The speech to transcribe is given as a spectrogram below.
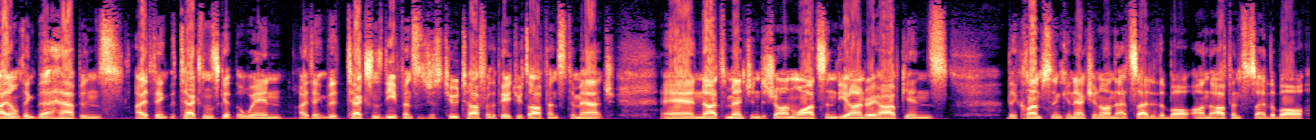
I don't think that happens. I think the Texans get the win. I think the Texans defense is just too tough for the Patriots offense to match. And not to mention Deshaun Watson, DeAndre Hopkins, the Clemson connection on that side of the ball, on the offensive side of the ball.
